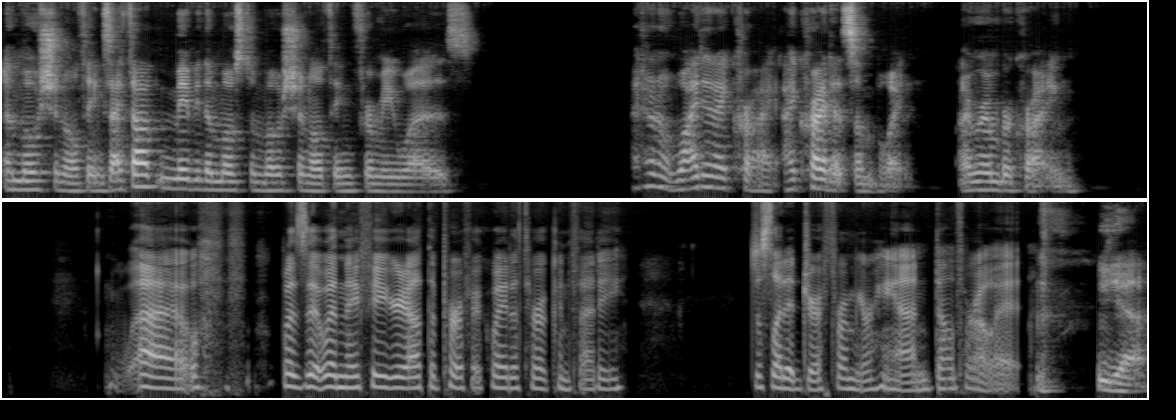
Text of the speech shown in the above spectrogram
emotional things. I thought maybe the most emotional thing for me was I don't know why did I cry? I cried at some point. I remember crying. Uh, was it when they figured out the perfect way to throw confetti? Just let it drift from your hand. Don't throw it. yeah,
